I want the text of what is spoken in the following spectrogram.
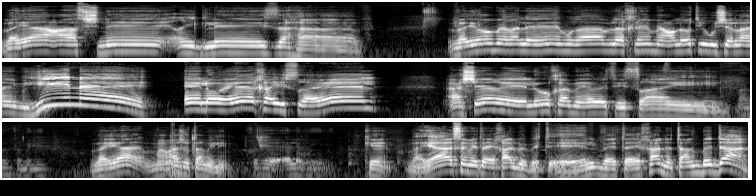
ויעש שני רגלי זהב. ויאמר עליהם רב לכם מעלות ירושלים, הנה אלוהיך ישראל, אשר העלוך מארץ מצרים. ויה... ממש אותם מילים. כן. וישם את ההיכל בבית אל, ואת ההיכל נתן בדן.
